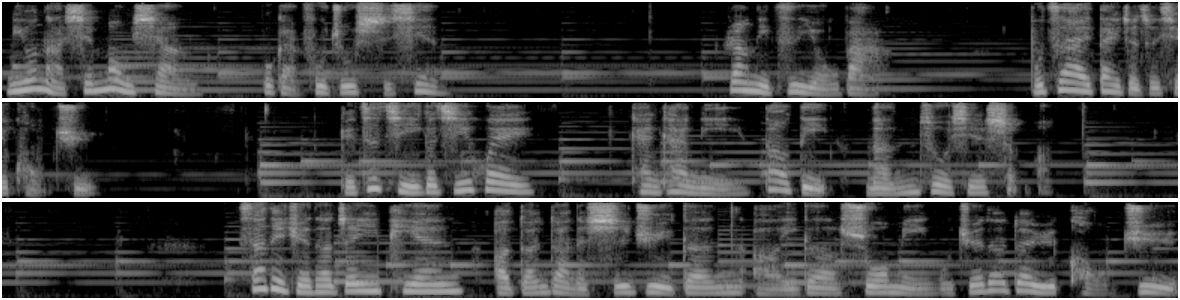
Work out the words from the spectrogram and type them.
你有哪些梦想不敢付诸实现？让你自由吧，不再带着这些恐惧，给自己一个机会，看看你到底能做些什么。萨蒂觉得这一篇呃短短的诗句跟呃一个说明，我觉得对于恐惧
